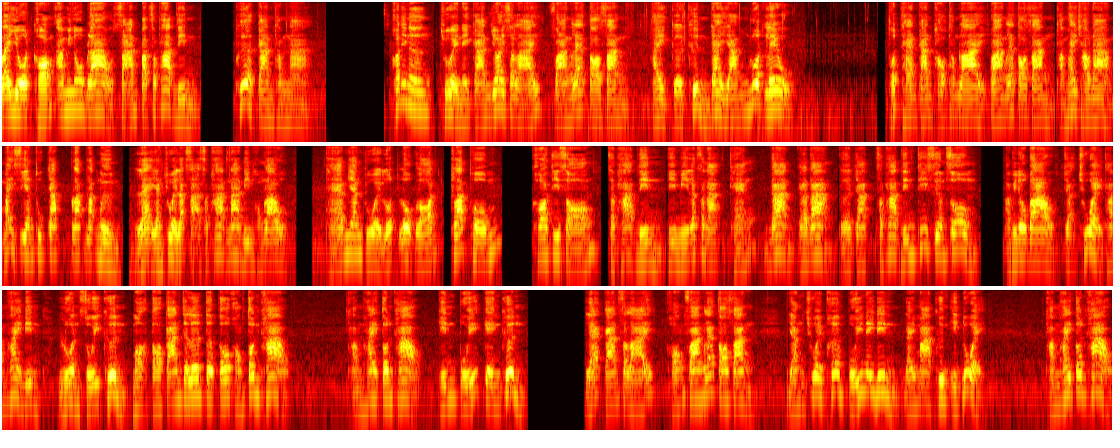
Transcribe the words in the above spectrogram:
ประโยชน์ของอะมิโนบราวสารปรับสภาพดิน เพื่อการทำนา ข้อที่ 1 ช่วยในการย่อยสลายฟางและตอสัง ให้เกิดขึ้นได้อย่างรวดเร็ว ทดแทนการเผาทำลายฟางและตอสังทำให้ชาวนาไม่เสี่ยงถูกจับปรับหลักหมื่น และยังช่วยรักษาสภาพหน้าดินของเรา แถมยังช่วยลดโลกร้อน ครับผม ข้อที่ 2 สภาพดินที่มีลักษณะแข็งด้านกระด้าง เกิดจากสภาพดินที่เสื่อมโทรมอะมิโนบาวจะช่วยทำให้ดินล้วนซุยขึ้น เหมาะต่อการเจริญเติบโตของต้นข้าวทำให้ต้นข้าวกินปุ๋ยเก่งขึ้น และการสลายของฟางและตอสัง ยังช่วยเพิ่มปุ๋ยในดินได้มากขึ้นอีกด้วยทำให้ต้นข้าว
